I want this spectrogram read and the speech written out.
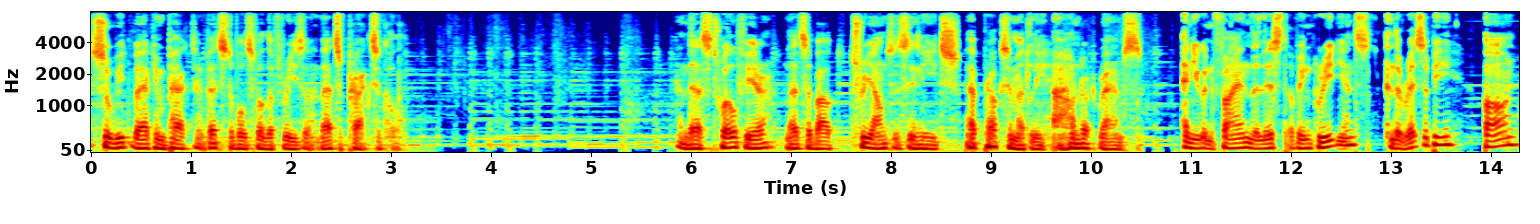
sous vide vacuum packed vegetables for the freezer. That's practical. And there's 12 here, that's about 3 ounces in each, approximately 100 grams. And you can find the list of ingredients and the recipe on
